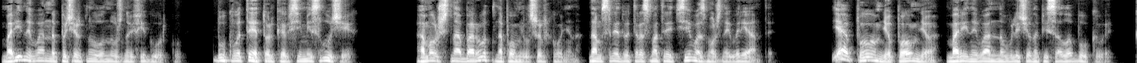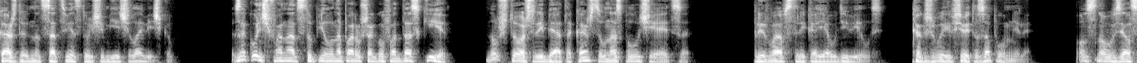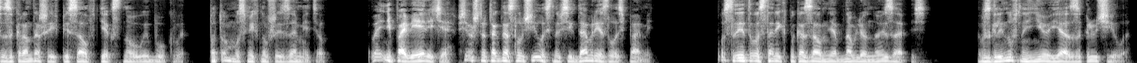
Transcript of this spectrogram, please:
Марина Ивановна подчеркнула нужную фигурку. Буква «Т» только в семи случаях. А может, наоборот, напомнил Шерхонин, нам следует рассмотреть все возможные варианты. Я помню, помню. Марина Ивановна увлеченно писала буквы, каждую над соответствующим ей человечком. Закончив, она отступила на пару шагов от доски. «Ну что ж, ребята, кажется, у нас получается». Прервав старика, я удивилась. «Как же вы все это запомнили?» Он снова взялся за карандаш и вписал в текст новые буквы. Потом, усмехнувшись, заметил. «Вы не поверите, все, что тогда случилось, навсегда врезалось в память». После этого старик показал мне обновленную запись. Взглянув на нее, я заключила.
